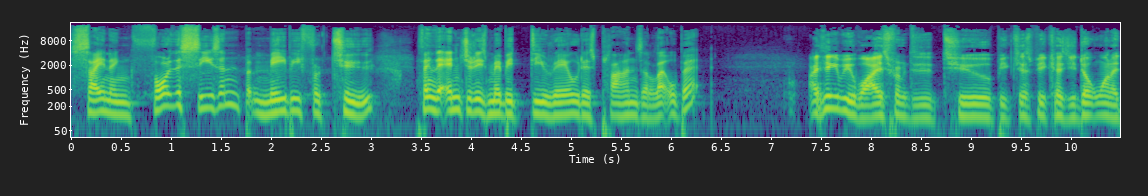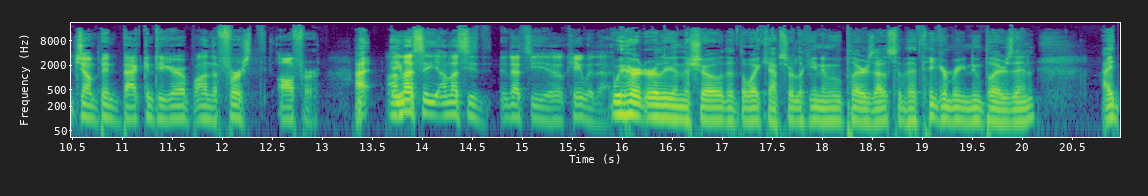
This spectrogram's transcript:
signing for the season, but maybe for two. I think the injuries maybe derailed his plans a little bit. I think it'd be wise for him to do two, be, just because you don't want to jump in back into Europe on the first offer, I- unless he unless he that's he okay with that. We heard earlier in the show that the Whitecaps are looking to move players out so that they can bring new players in. I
